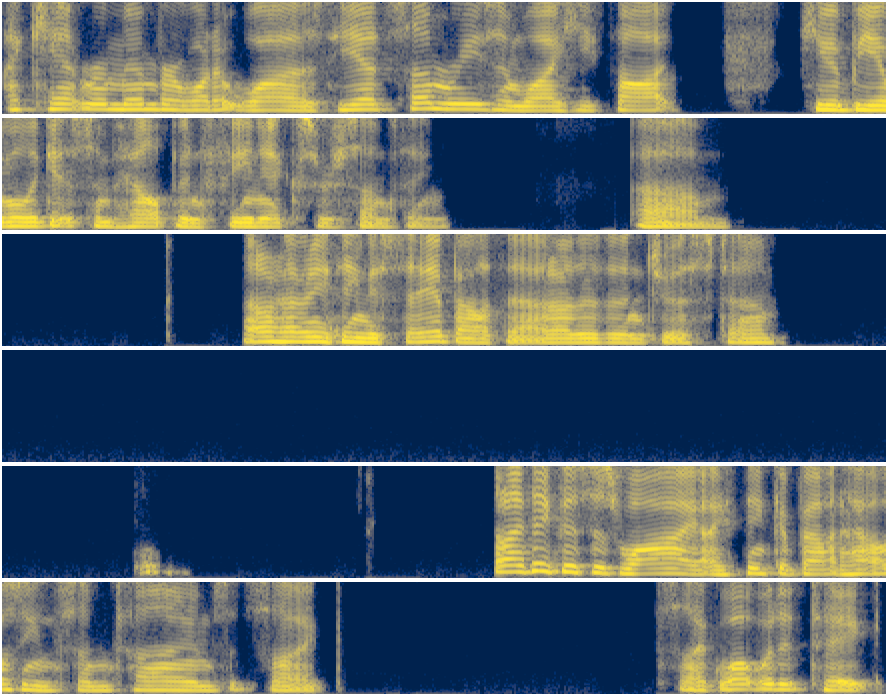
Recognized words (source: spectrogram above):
I can't remember what it was. He had some reason why he thought he would be able to get some help in Phoenix or something. Um, I don't have anything to say about that other than just um, And I think this is why I think about housing sometimes. It's like, it's like, what would it take?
